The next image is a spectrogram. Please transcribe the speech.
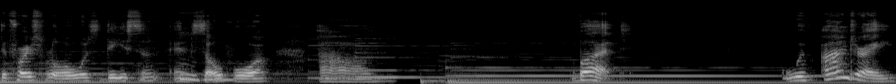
the first floor was decent and so forth. Um, but with Andre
